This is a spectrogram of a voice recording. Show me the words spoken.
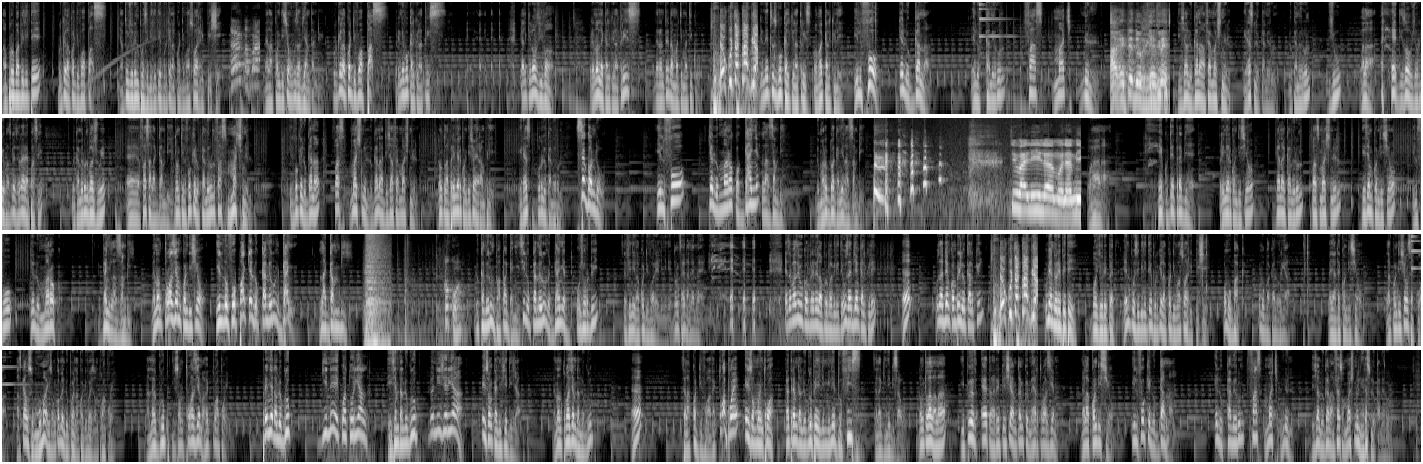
la probabilité pour que la Côte d'Ivoire passe, il y a toujours une possibilité pour que la Côte d'Ivoire soit repêchée. Mais la condition, vous aviez entendu. Pour que la Côte d'Ivoire passe, prenez vos calculatrices. Calculons vivant. Prenons les calculatrices. On est rentré dans mathématico. Écoutez très bien. Prenez tous vos calculatrices. On va calculer. Il faut que le Ghana et le Cameroun fassent match nul. Arrêtez de rêver. Déjà, le Ghana a fait match nul. Il reste le Cameroun. Le Cameroun joue, voilà, disons aujourd'hui parce que l'heure est passée. Le Cameroun va jouer euh, face à la Gambie. Donc il faut que le Cameroun fasse match nul. Il faut que le Ghana fasse match nul. Le Ghana a déjà fait match nul. Donc la première condition est remplie. Il reste pour le Cameroun. Secondo, il faut que le Maroc gagne la Zambie. Le Maroc doit gagner la Zambie. Tu vas lire, mon ami. Voilà. Écoutez très bien. Première condition, Ghana-Cameroun fasse match nul. Deuxième condition, il faut que le Maroc gagne la Zambie. Maintenant, troisième condition, il ne faut pas que le Cameroun gagne la Gambie. Quoi quoi? Le Cameroun ne doit pas gagner. Si le Cameroun gagne aujourd'hui, c'est fini, la Côte d'Ivoire est éliminée. Donc ça est dans les mains. Et ça va si vous comprenez la probabilité. Vous avez bien calculé Hein? Vous avez bien compris le calcul? Écoutez très bien. Ou bien de répéter Bon, je répète, il y a une possibilité pour que la Côte d'Ivoire soit repêchée, comme au bac, comme au baccalauréat. Mais il y a des conditions. La condition, c'est quoi? Parce qu'en ce moment, ils ont combien de points la Côte d'Ivoire? Ils ont 3 points. Dans leur groupe, ils sont troisième avec 3 points. Premier dans le groupe, Guinée équatoriale. Deuxième dans le groupe, le Nigeria. Et ils sont qualifiés déjà. Maintenant, troisième dans le groupe, hein? C'est la Côte d'Ivoire avec 3 points et ils ont moins 3. Quatrième dans le groupe est éliminé d'office, c'est la Guinée-Bissau. Donc là, là, là, ils peuvent être repêchés en tant que meilleur troisième. Mais la condition, il faut que le Ghana et le Cameroun fassent match nul. Déjà, le Ghana a fait son match nul, il reste le Cameroun.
